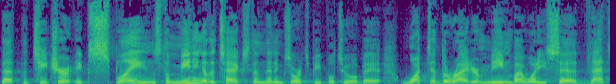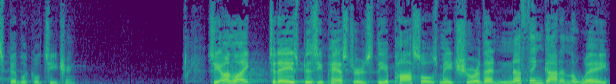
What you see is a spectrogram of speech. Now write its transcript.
that the teacher explains the meaning of the text and then exhorts people to obey it. What did the writer mean by what he said? That's biblical teaching. See, unlike today's busy pastors, the apostles made sure that nothing got in the way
